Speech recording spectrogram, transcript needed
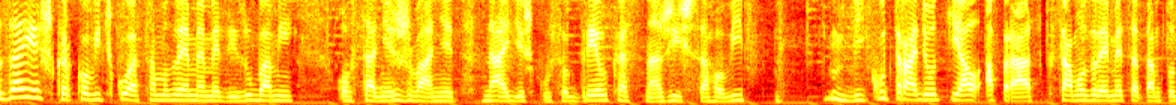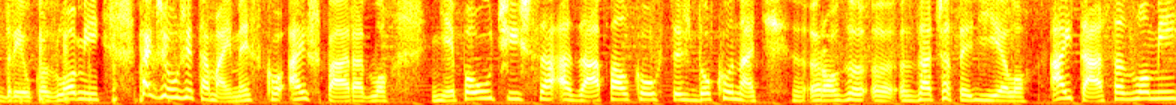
Zaješ krkovičku a samozrejme medzi zubami ostane žvanec. Nájdeš kúsok drievka, snažíš sa ho vy vykutrať odtiaľ a prásk. Samozrejme sa tam to drievko zlomí, takže už je tam aj mesko, aj špáradlo. Nepoučíš sa a zápalkou chceš dokonať roz, e, začaté dielo. Aj tá sa zlomí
